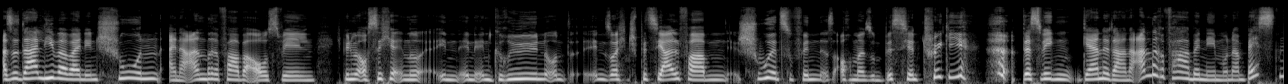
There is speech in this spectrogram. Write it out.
Also da lieber bei den Schuhen eine andere Farbe auswählen. Ich bin mir auch sicher, in, in, in, in Grün und in solchen Spezialfarben Schuhe zu finden, ist auch mal so ein bisschen tricky. Deswegen gerne da eine andere Farbe nehmen und am besten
